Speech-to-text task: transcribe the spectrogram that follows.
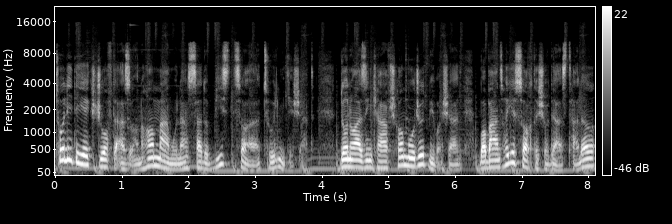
تولید یک جفت از آنها معمولا 120 ساعت طول می کشد. دو نوع از این کفش ها موجود می باشد با بندهای ساخته شده از طلا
